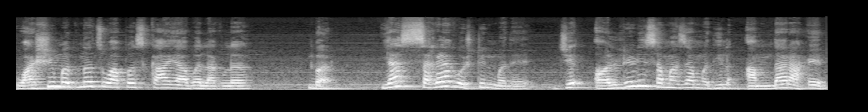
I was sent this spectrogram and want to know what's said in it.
वाशीमधनंच वापस का यावं लागलं? बर या सगळ्या गोष्टींमध्ये जे ऑलरेडी समाजामधील आमदार आहेत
